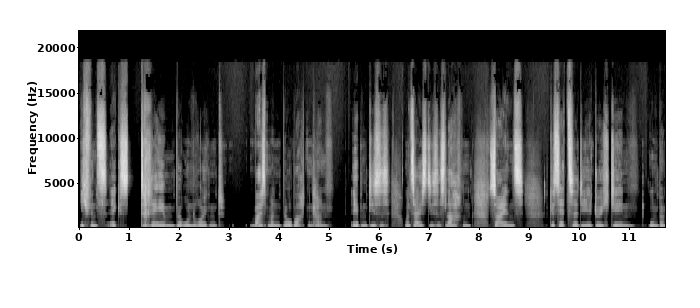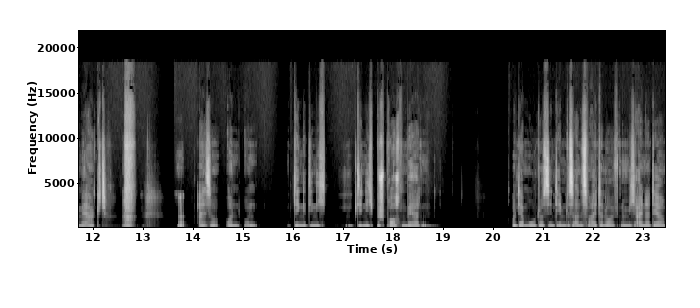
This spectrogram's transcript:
ich finde es extrem beunruhigend, was man beobachten kann. Eben dieses, und sei es dieses Lachen, seien es Gesetze, die durchgehen, unbemerkt. also, und, und Dinge, die nicht die nicht besprochen werden. Und der Modus, in dem das alles weiterläuft, nämlich einer der,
